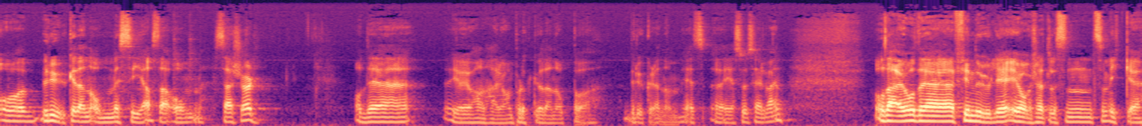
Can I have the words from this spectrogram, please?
og bruker den om Messias, da, om seg sjøl. Og det det gjør jo han her, og han plukker jo den opp og bruker den om eh, Jesus hele veien. Og det er jo det finurlige i oversettelsen som ikke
